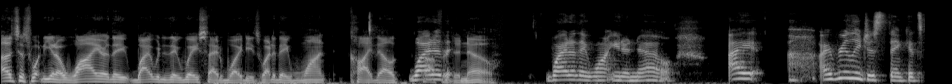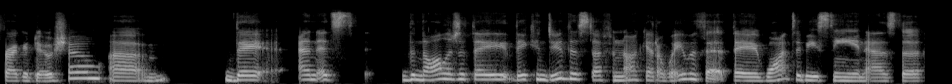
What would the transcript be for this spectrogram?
I was just wondering, you know, why are they? Why would they wayside whiteys? Why do they want Clydell why Crawford they, to know? Why do they want you to know? I I really just think it's braggadocio. Um, they and it's the knowledge that they they can do this stuff and not get away with it. They want to be seen as the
